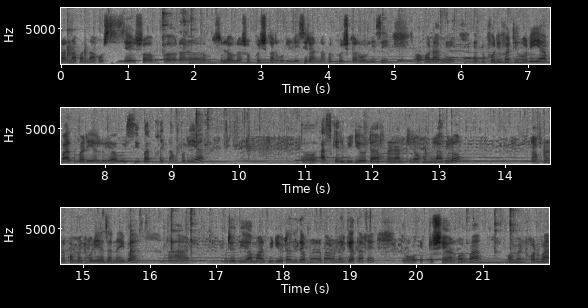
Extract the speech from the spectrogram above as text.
রান্না বান্না করছি যে সব চুলা উলা সব পরিষ্কার করে লিছি রান্নাঘর পরিষ্কার করে লিছি এখন আমি একটু পরিপাটি করিয়া বাদ বাড়িয়া লইয়া বইছি, ভাত খাইতাম করিয়া। তো আজকের ভিডিওটা আপনার আর কীরকম লাগল? আপনারা কমেন্ট করিয়া জানাইবা। আর যদি আমার ভিডিওটা যদি আপনারা ভালো লাগিয়া থাকে, তো একটু শেয়ার করবা কমেন্ট করবা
